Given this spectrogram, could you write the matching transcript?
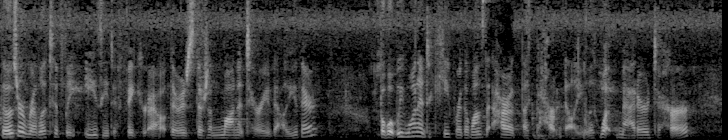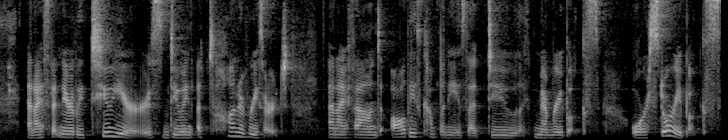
those are relatively easy to figure out. There's, there's a monetary value there. But what we wanted to keep were the ones that had like the heart value, like what mattered to her. And I spent nearly two years doing a ton of research. And I found all these companies that do like memory books or storybooks,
